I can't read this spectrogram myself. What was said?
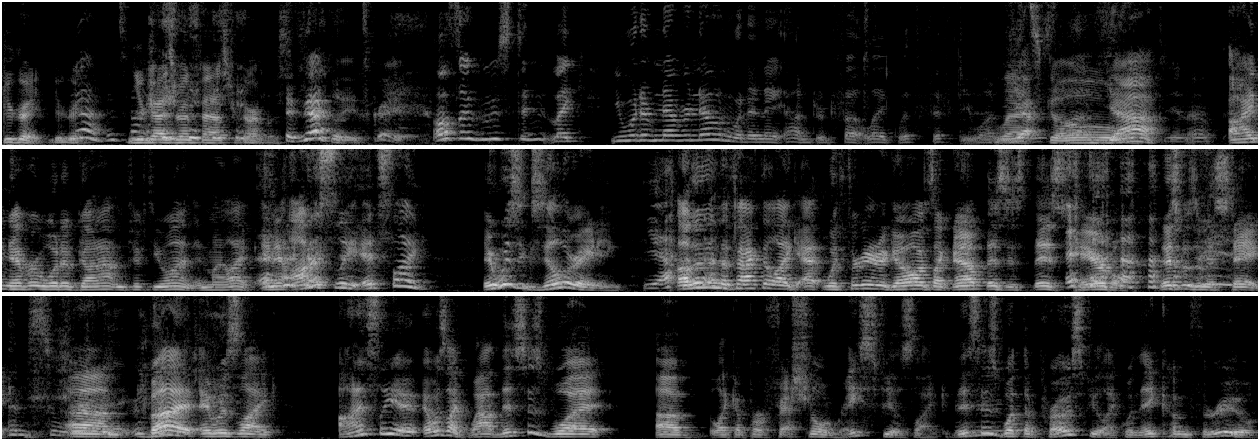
You're great. You're great. Yeah, it's you guys run fast regardless. Exactly, it's great. Also, who's didn't like you would have never known what an 800 felt like with 51. Let's go. left, Yeah. You know. I never would have gone out in 51 in my life, and it, honestly, it's like it was exhilarating. Yeah. Other than the fact that like at, with 300 to go, I was like, nope, this is this is terrible. this was a mistake. Um, but it was like honestly, it, it was like, wow, this is what of like a professional race feels like. This is what the pros feel like when they come through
